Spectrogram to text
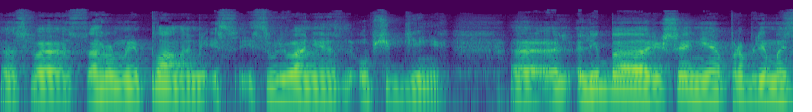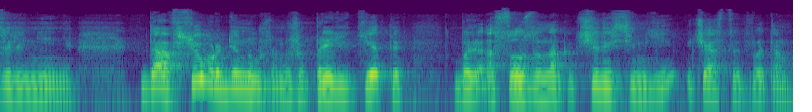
э, с, с огромными планами и, с- и с вливанием общих денег, либо решение проблемы озеленения. Да, все вроде нужно, но чтобы приоритеты были осознанно, как члены семьи участвуют в этом.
